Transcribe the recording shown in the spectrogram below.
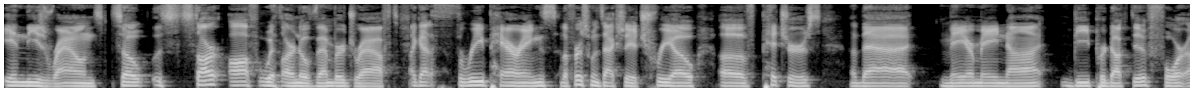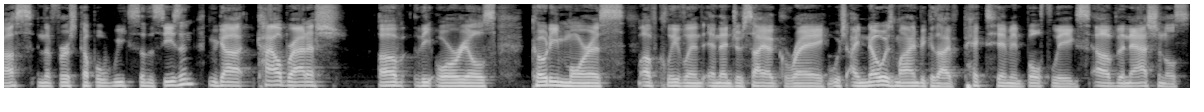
in these rounds. So let's start off with our November draft. I got three pairings. The first one's actually a trio of pitchers that may or may not be productive for us in the first couple weeks of the season. We got Kyle Bradish of the Orioles, Cody Morris of Cleveland, and then Josiah Gray, which I know is mine because I've picked him in both leagues of the Nationals.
